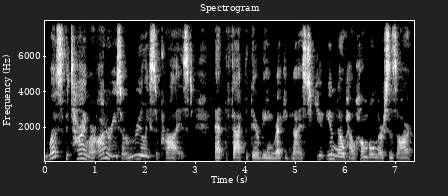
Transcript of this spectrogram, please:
most of the time our honorees are really surprised at the fact that they're being recognized. You, you know how humble nurses are.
